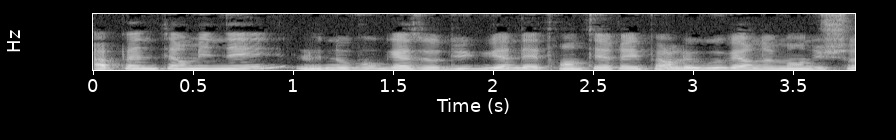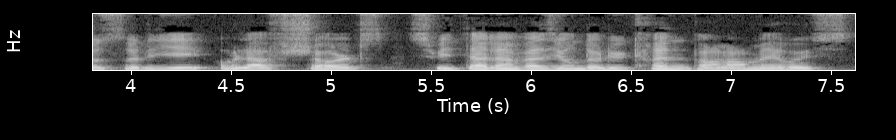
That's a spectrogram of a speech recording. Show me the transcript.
À peine terminé, le nouveau gazoduc vient d'être enterré par le gouvernement du chancelier Olaf Scholz suite à l'invasion de l'Ukraine par l'armée russe.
